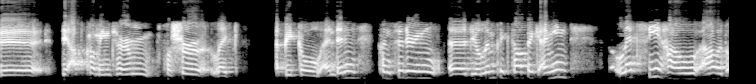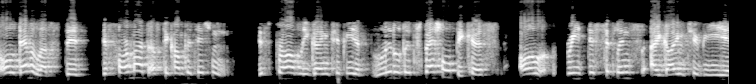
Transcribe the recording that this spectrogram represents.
the the upcoming term for sure like a big goal. And then considering uh, the Olympic topic, I mean, let's see how how it all develops. The the format of the competition is probably going to be a little bit special because all three disciplines are going to be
